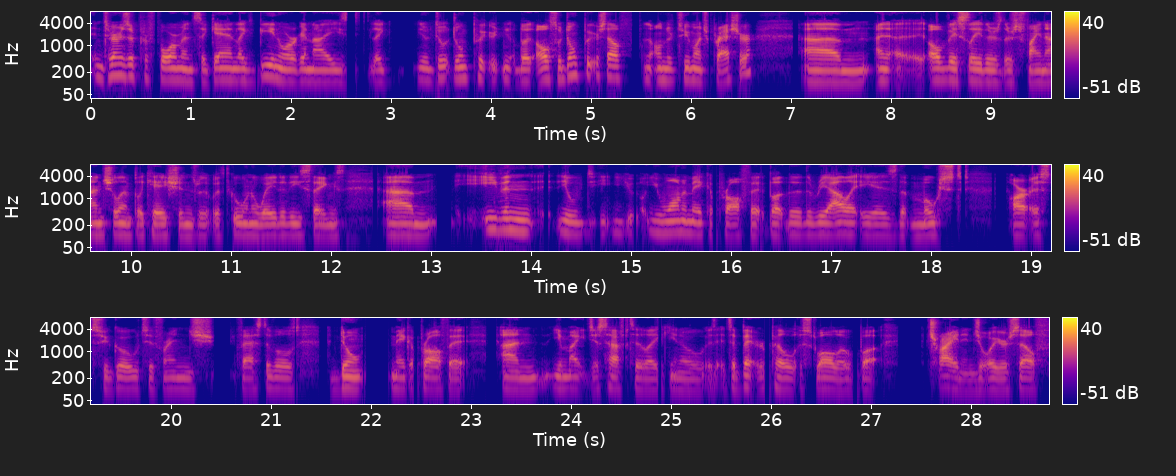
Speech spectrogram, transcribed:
in terms of performance again like being organized like you know don't don't put your but also don't put yourself under too much pressure. Um and uh, obviously there's there's financial implications with, with going away to these things. Um even you know, you you want to make a profit but the the reality is that most artists who go to fringe festivals don't make a profit and you might just have to like you know it's a bitter pill to swallow but try and enjoy yourself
